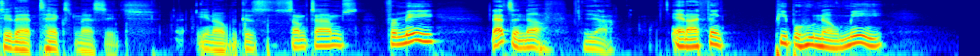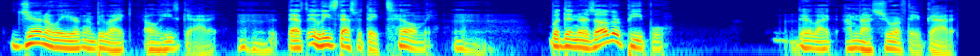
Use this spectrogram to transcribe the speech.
to that text message? You know, because sometimes for me, that's enough. Yeah. And I think people who know me generally are going to be like, "Oh, he's got it." Mm-hmm. That's at least that's what they tell me. Mm-hmm. But then there's other people. They're like, I'm not sure if they've got it,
